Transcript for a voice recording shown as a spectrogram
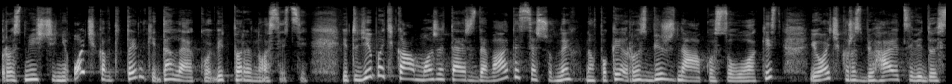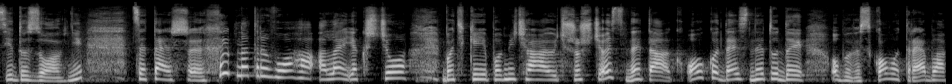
розміщені очка в дитинки далеко від переносиці. І тоді батькам може теж здаватися, що в них навпаки розбіжна косоокість, і очка розбігаються від осі дозовні. Це теж е, хибна тривога, але якщо батьки помічають, що щось не так, око десь не туди, обов'язково треба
